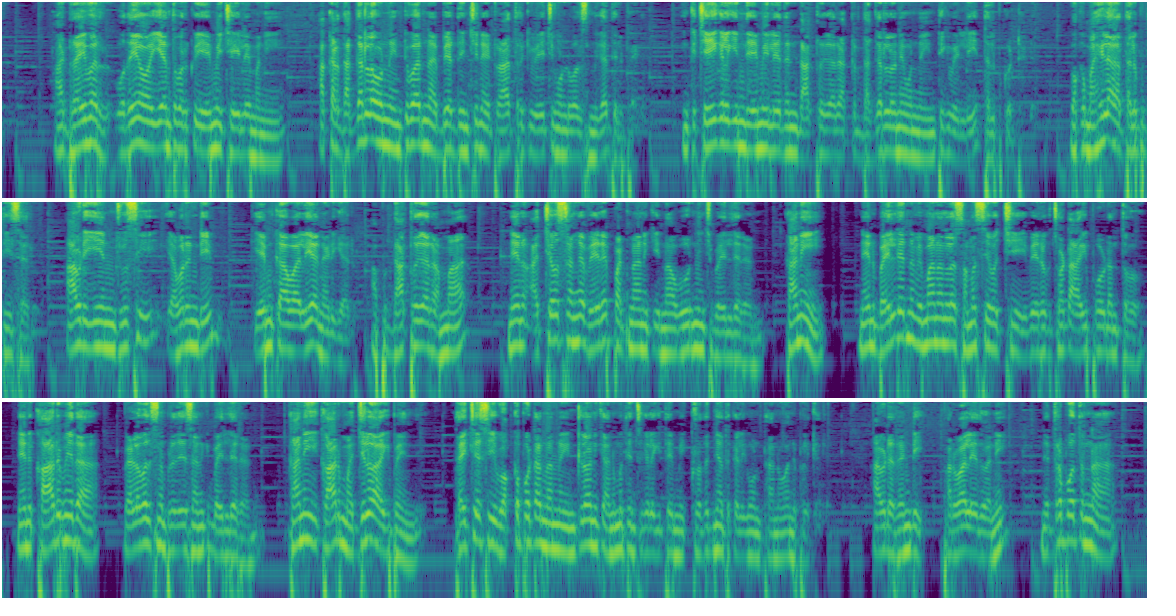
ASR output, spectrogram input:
ఆ డ్రైవర్ ఉదయం అయ్యేంత వరకు ఏమీ చేయలేమని అక్కడ దగ్గరలో ఉన్న ఇంటివారిని అభ్యర్థించి నేటి రాత్రికి వేచి ఉండవలసిందిగా తెలిపాడు. ఇంక చేయగలిగింది ఏమీ లేదని డాక్టర్ గారు అక్కడ దగ్గరలోనే ఉన్న ఇంటికి వెళ్ళి తలుపు కొట్టాడు. ఒక మహిళ తలుపు తీశారు. ఆవిడ ఈయన చూసి ఎవరండి? ఏం కావాలి? అని అడిగారు. అప్పుడు డాక్టర్ గారు అమ్మ నేను అత్యవసరంగా వేరే పట్టణానికి నా ఊరు నుంచి బయలుదేరాను. కానీ నేను బయలుదేరిన విమానంలో సమస్య వచ్చి వేరొక చోట ఆగిపోవడంతో నేను కారు మీద వెళ్ళవలసిన ప్రదేశానికి బయలుదేరాను. కానీ ఈ కారు మధ్యలో ఆగిపోయింది. దయచేసి ఒక్క పూట నన్ను ఇంట్లోనికి అనుమతించగలిగితే మీ కృతజ్ఞత కలిగి ఉంటాను అని పలికారు. ఆవిడ రండి పర్వాలేదు అని నిద్రపోతున్న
